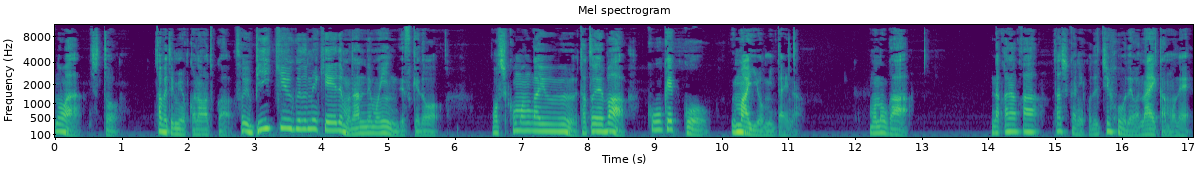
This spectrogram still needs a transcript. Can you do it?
のは、ちょっと、食べてみようかなとか、そういう B 級グルメ系でも何でもいいんですけど、押し込まんが言う、例えば、ここ結構うまいよみたいなものが、なかなか確かにこれ地方ではないかもね。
